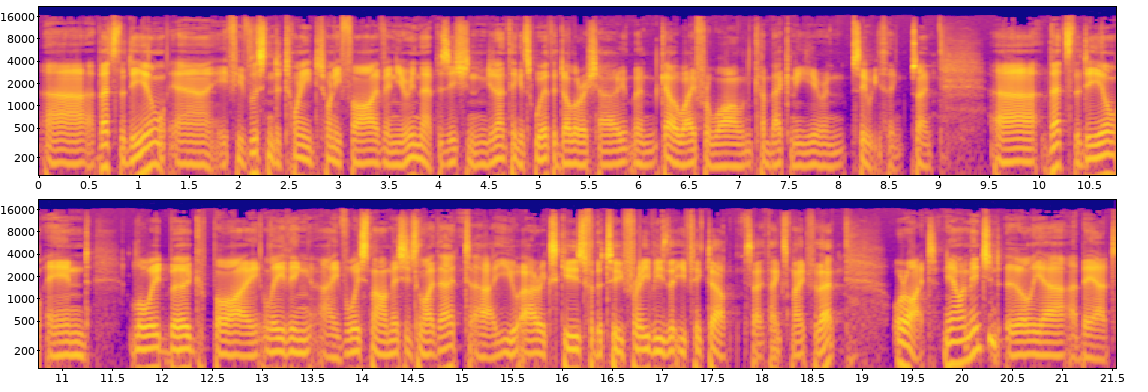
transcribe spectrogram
uh, that's the deal. Uh, if you've listened to 20 to 25 and you're in that position and you don't think it's worth a dollar a show, then go away for a while and come back in a year and see what you think. So uh, that's the deal. And Lloydberg by leaving a voicemail message like that. Uh, you are excused for the two freebies that you picked up. So thanks, mate, for that. All right. Now, I mentioned earlier about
